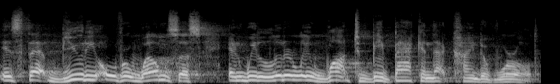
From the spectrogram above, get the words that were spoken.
is that beauty overwhelms us, and we literally want to be back in that kind of world.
